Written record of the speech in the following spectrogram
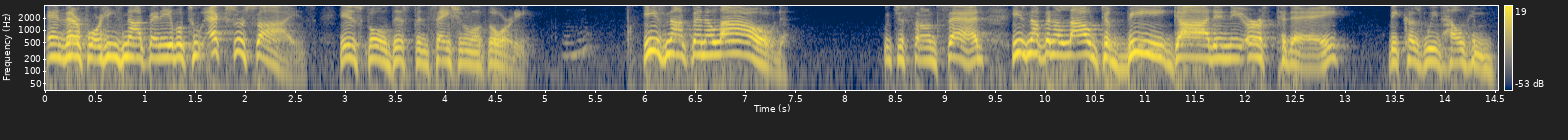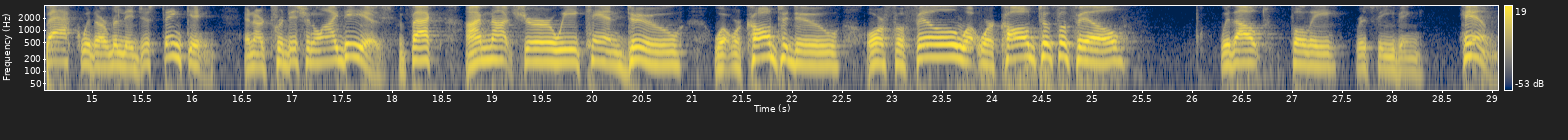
and therefore he's not been able to exercise his full dispensational authority. Mm -hmm. he's not been allowed which just sounds sad he's not been allowed to be God in the earth today because we've held him back with our religious thinking and our traditional ideas in fact I'm not sure we can do what we're called to do or fulfill what we're called to fulfill without fully receiving him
